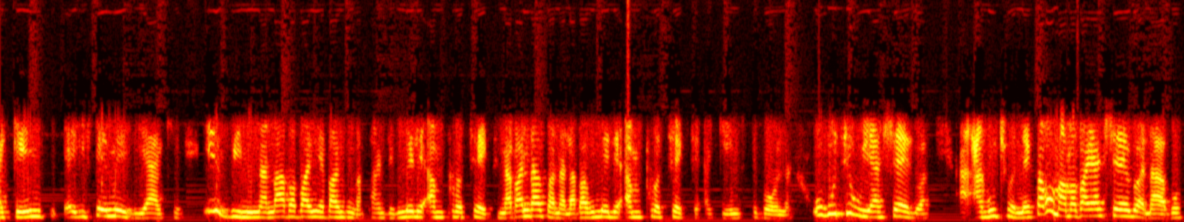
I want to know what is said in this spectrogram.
against eh, ifamily yakhe. Even nalabo abanye abantu ngaphandle kumele amprotect nabantazana laba kumele amprotect against bona. Ukuthi uyashelwa a- akutsho next. Abomama bayashelwa nabo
